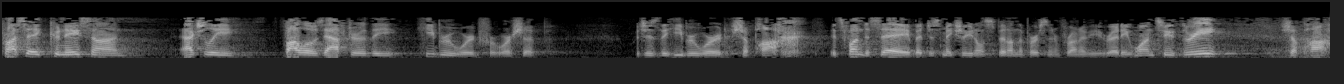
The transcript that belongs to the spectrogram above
Prosekunesan actually follows after the Hebrew word for worship, which is the Hebrew word shapach. It's fun to say, but just make sure you don't spit on the person in front of you. Ready? One, two, three. Shapach.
